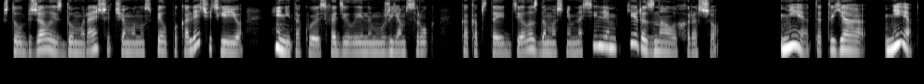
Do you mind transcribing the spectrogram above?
Что убежала из дома раньше, чем он успел покалечить ее? И не такое сходило иным мужьям с рук. Как обстоит дело с домашним насилием, Кира знала хорошо. «Нет, это я... Нет!»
